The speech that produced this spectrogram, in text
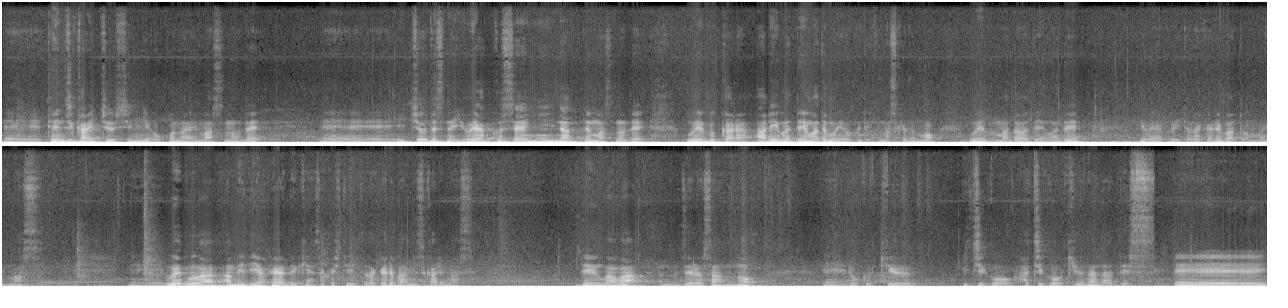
えー展示会中心に行いますので、えー一応ですね予約制になってますのでウェブからあるいは電話でも予約できますけどもウェブまたは電話で予約いただければと思います、えーウェブはあメディアフェアで検索していただければ見つかります。電話はあの03の、えー69158597です、え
